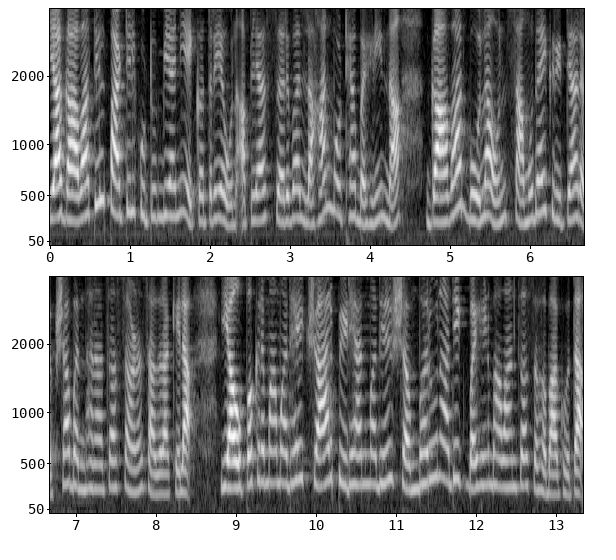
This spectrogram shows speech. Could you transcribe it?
या गावातील पाटील कुटुंबियांनी एकत्र येऊन आपल्या सर्व लहान मोठ्या बहिणींना गावात बोलावून सामुदायिकरित्या रक्षाबंधनाचा सण साजरा केला. या उपक्रमामध्ये चार पिढ्यांमधील शंभरहून अधिक बहीण भावांचा सहभाग होता.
